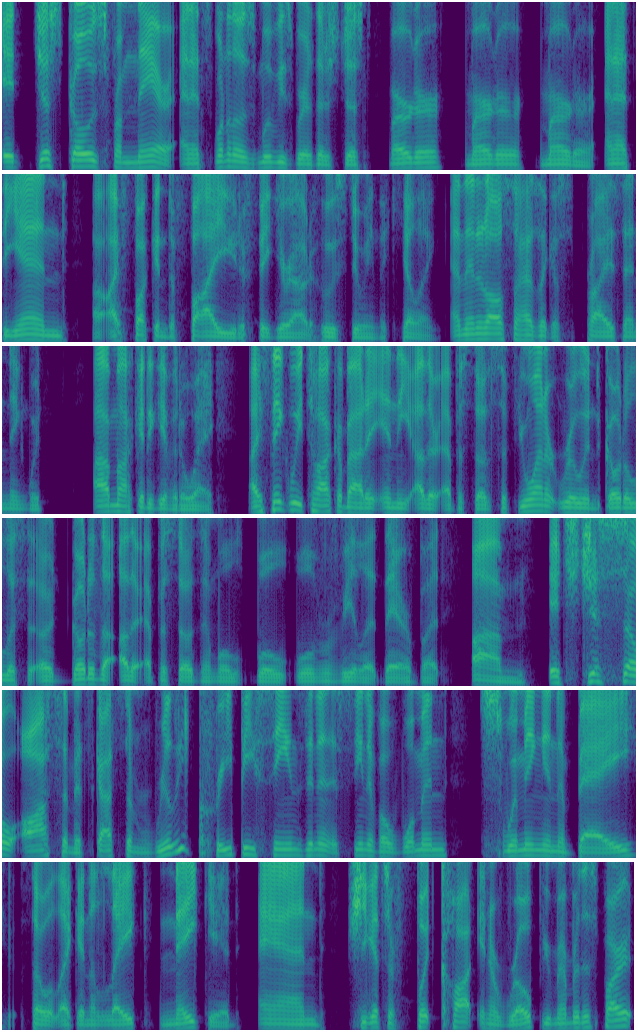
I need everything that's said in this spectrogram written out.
it just goes from there. And it's one of those movies where there's just murder, murder, murder. And at the end, uh, I fucking defy you to figure out who's doing the killing. And then it also has like a surprise ending, which I'm not going to give it away. I think we talk about it in the other episodes. So if you want it ruined, go to listen or go to the other episodes and we'll we'll we'll reveal it there. But um, it's just so awesome. It's got some really creepy scenes in it. A scene of a woman swimming in a bay, so like in a lake, naked, and she gets her foot caught in a rope. You remember this part?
